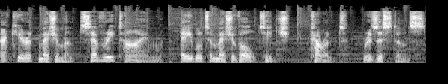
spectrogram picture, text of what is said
Accurate measurements every time. Able to measure voltage, current, resistance,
